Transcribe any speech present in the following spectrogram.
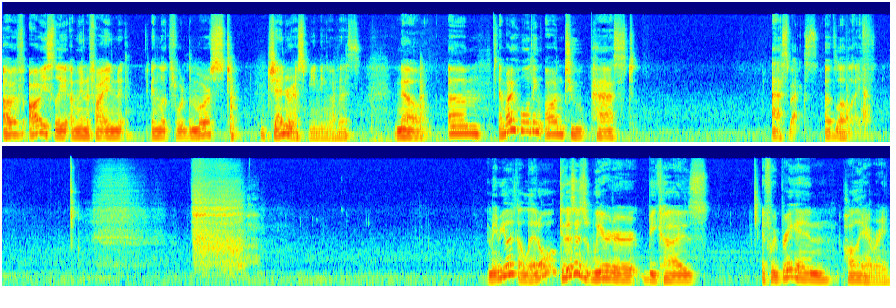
obviously, I'm going to find and look for the most generous meaning of this. No. Um, am I holding on to past aspects of love life? Maybe like a little? This is weirder because if we bring in polyamory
